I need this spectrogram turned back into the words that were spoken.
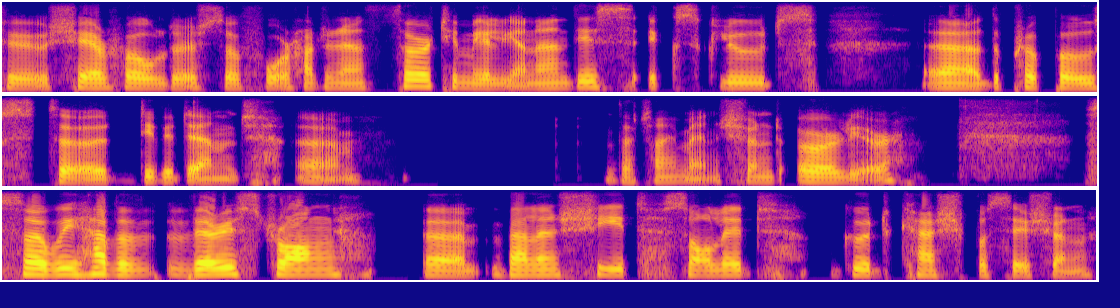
to shareholders of 430 million, and this excludes uh, the proposed uh, dividend um, that I mentioned earlier. So we have a very strong Um, balance sheet, solid, good cash position,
